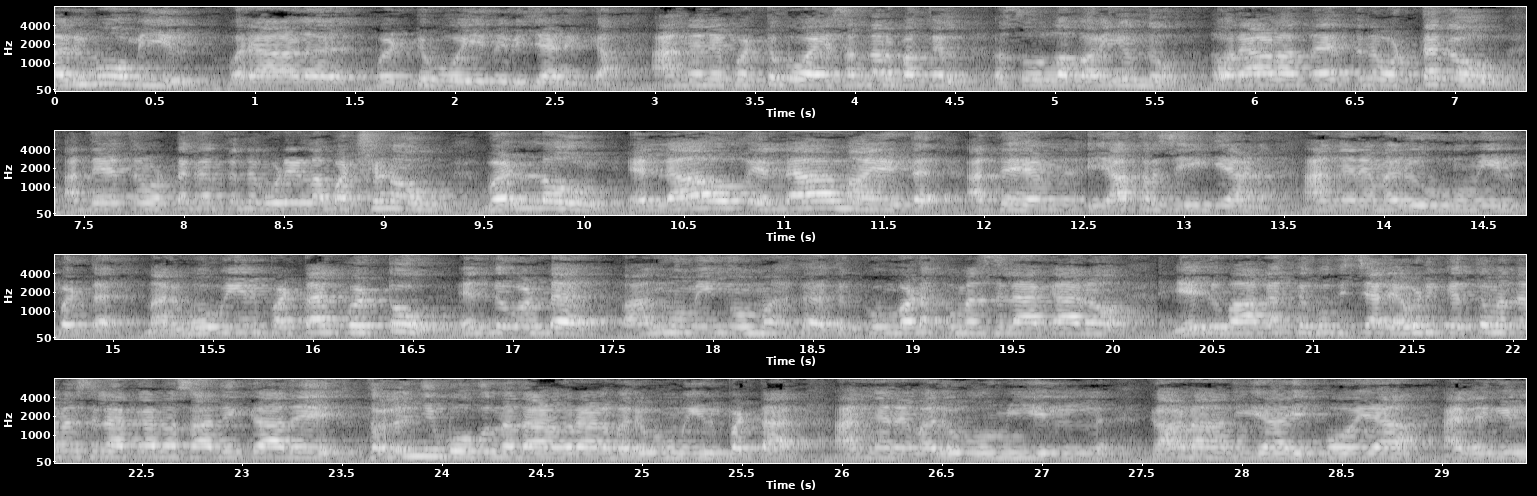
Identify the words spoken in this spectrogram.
മരുഭൂമിയിൽ ഒരാൾ പെട്ടുപോയി എന്ന് വിചാരിക്കുക. അങ്ങനെ പെട്ടുപോയ സന്ദർഭത്തിൽ റസൂള്ള പറയുന്നു ഒരാൾ അദ്ദേഹത്തിന്റെ ഒട്ടകവും അദ്ദേഹത്തിന്റെ ഒട്ടകത്തിന്റെ കൂടെയുള്ള ഭക്ഷണവും വെള്ളവും എല്ലാ എല്ലാമായിട്ട് അദ്ദേഹം യാത്ര ചെയ്യുകയാണ്. അങ്ങനെ മരുഭൂമിയിൽപ്പെട്ട് മരുഭൂമിയിൽപ്പെട്ടാൽ പെട്ടു. എന്തുകൊണ്ട്? അങ്ങും ഇങ്ങും തെക്കും വടക്കും മനസ്സിലാക്കാനോ ഏത് ഭാഗത്ത് കുതിച്ചാൽ എവിടേക്ക് എത്തുമെന്ന് മനസ്സിലാക്കാനോ സാധിക്കാതെ തൊലഞ്ഞു പോകുന്നതാണ് ഒരാൾ മരുഭൂമിയിൽപ്പെട്ടാൽ അങ്ങനെ മരുഭൂമിയിൽ കാണാതെയായി പോയ അല്ലെങ്കിൽ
